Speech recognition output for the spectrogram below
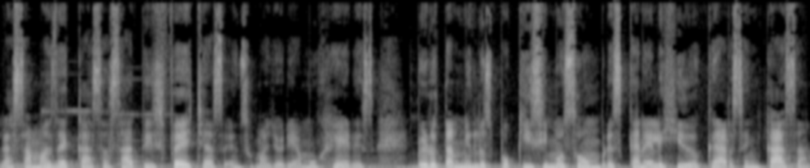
Las amas de casa satisfechas, en su mayoría mujeres, pero también los poquísimos hombres que han elegido quedarse en casa,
